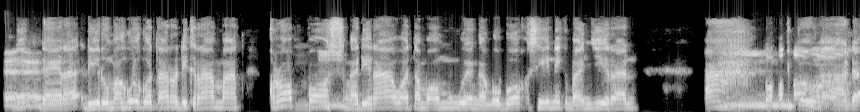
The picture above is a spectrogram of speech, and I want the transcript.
Di Eh, daerah di rumah gue gue taruh di keramat. Kropos Hmm. nggak dirawat sama om gue nggak gue bawa ke sini kebanjiran. Ah, hmm, Bohong itu lo. nggak ada.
